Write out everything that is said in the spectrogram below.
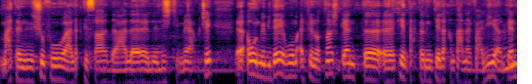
معناتها نشوفوا على الاقتصاد على الاجتماع كل شيء. أول ما بدايه هو 2012 كانت كانت تحت الانطلاق نتاعنا الفعاليه كان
